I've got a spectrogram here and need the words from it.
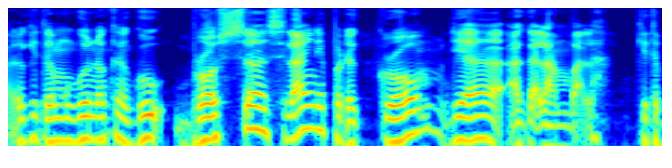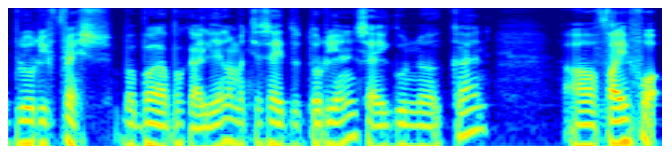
Kalau kita menggunakan Google browser selain daripada Chrome, dia agak lambat lah. Kita perlu refresh beberapa kali lah. Macam saya tutorial ni, saya gunakan uh, Firefox.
